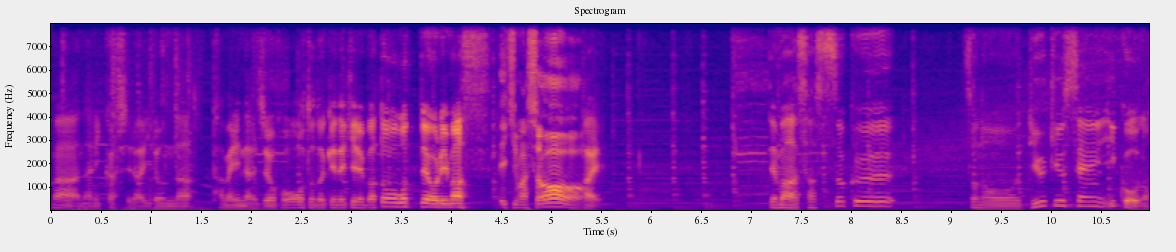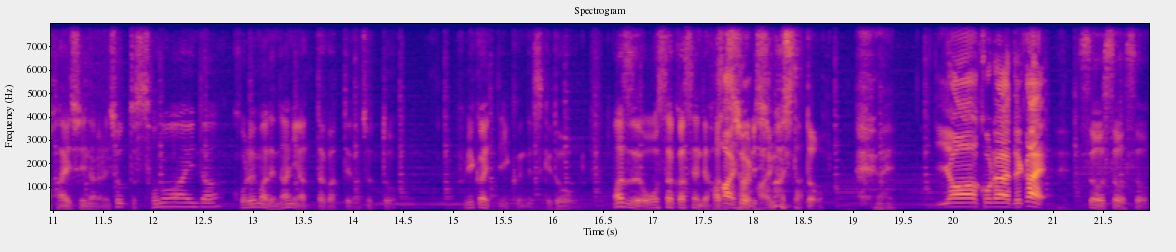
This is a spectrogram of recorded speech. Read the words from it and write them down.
まあ何かしらいろんなためになる情報をお届けできればと思っております。行きましょう。はい、でまあ早速その琉球戦以降の配信なのでちょっとその間これまで何あったかっていうのをちょっと振り返っていくんですけどまず大阪戦で初勝利しましたと、はい。いやー、これはでかい。そうそうそう、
